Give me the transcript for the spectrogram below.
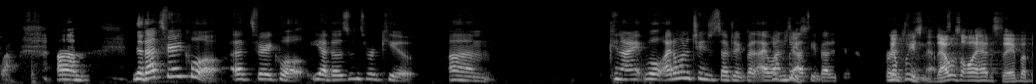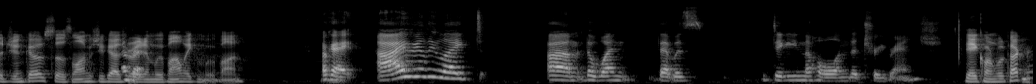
about. Um, no, that's very cool. That's very cool. Yeah, those ones were cute. Um, can I? Well, I don't want to change the subject, but I wanted to ask you about a different. No, bird please. thing That was all I had to say about the Juncos. So as long as you guys are Okay. ready to move on, we can move on. Okay, I really liked um the one that was digging the hole in the tree branch. The acorn woodpecker.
